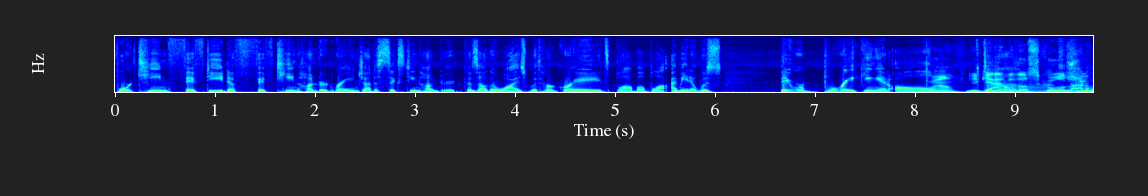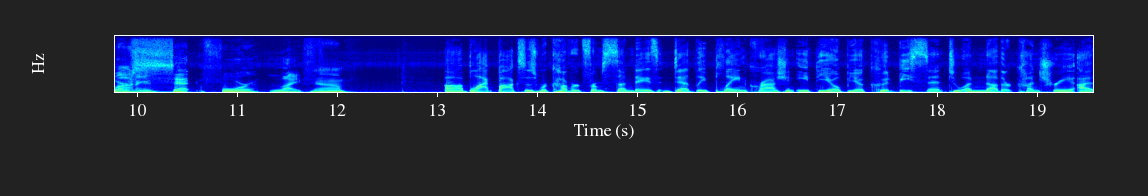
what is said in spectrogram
1450 to 1500 range out of 1600 because otherwise, with her grades, blah, blah, blah. I mean, it was. They were breaking it all. Well, you get down. into those schools, lot you are money. set for life. Yeah. Uh, black boxes recovered from Sunday's deadly plane crash in Ethiopia could be sent to another country uh,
